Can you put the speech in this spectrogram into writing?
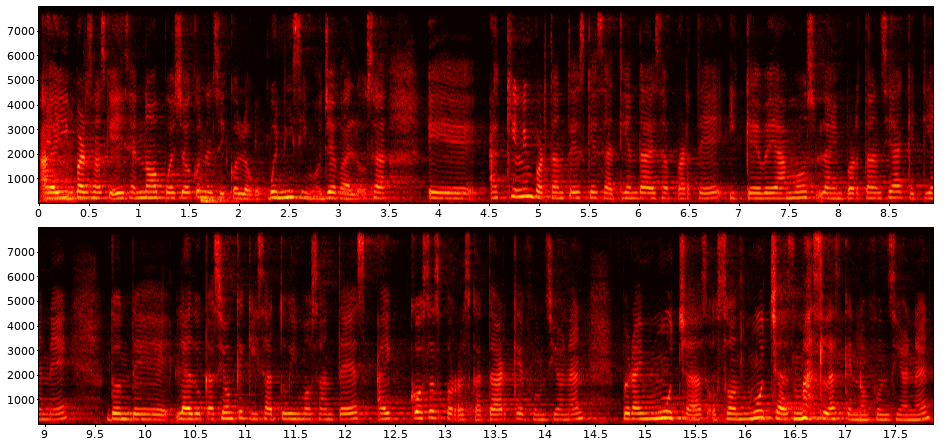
Hay personas que dicen, no, pues yo con el psicólogo, buenísimo, llévalo. O sea, eh, aquí lo importante es que se atienda esa parte y que veamos la importancia que tiene, donde la educación que quizá tuvimos antes, hay cosas por rescatar que funcionan, pero hay muchas o son muchas más las que no funcionan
